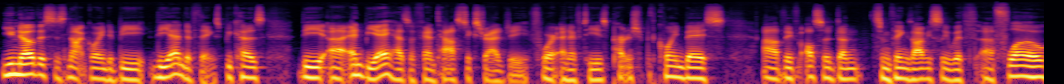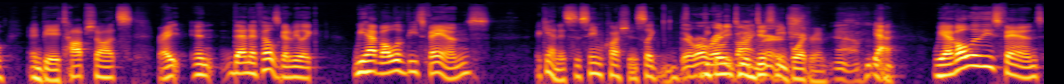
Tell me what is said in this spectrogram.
You know this is not going to be the end of things because the uh, NBA has a fantastic strategy for NFTs, partnership with Coinbase. Uh, they've also done some things, obviously, with uh, Flow, NBA Top Shots, right? And the NFL's got to be like, we have all of these fans. Again, it's the same question. It's like They're already into a Disney merch. boardroom. Yeah. yeah. We have all of these fans.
